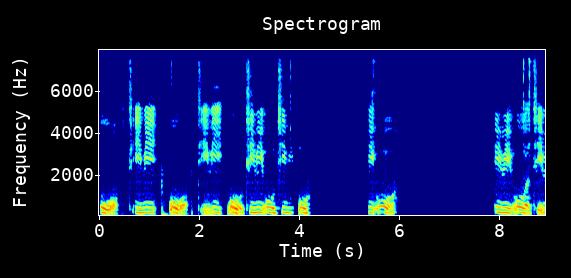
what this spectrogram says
O. TV. O. TV. O. TV. O. TV. O. TV. O. TV. O. TV.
